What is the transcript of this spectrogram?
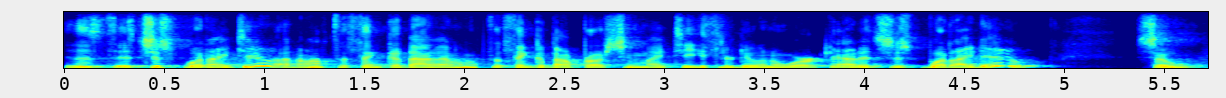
It's, it's just what I do. I don't have to think about it. I don't have to think about brushing my teeth or doing a workout. It's just what I do. So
